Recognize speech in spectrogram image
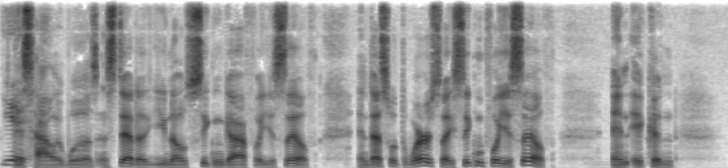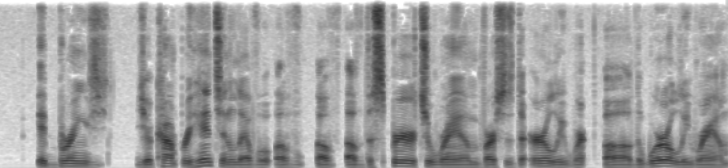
Yeah. this how it was instead of you know seeking God for yourself, and that's what the words say: seek Him for yourself, and it can it brings your comprehension level of of of the spiritual realm versus the early uh the worldly realm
